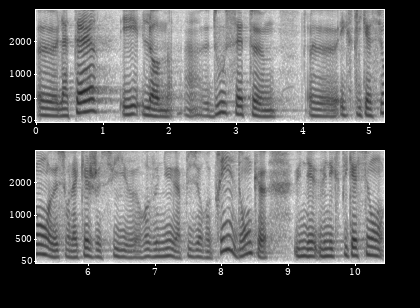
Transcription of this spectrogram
la terre et l'homme. Hein. D'où cette euh, explication euh, sur laquelle je suis euh, revenu à plusieurs reprises, donc une, explication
